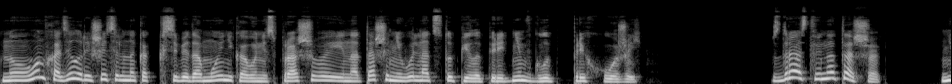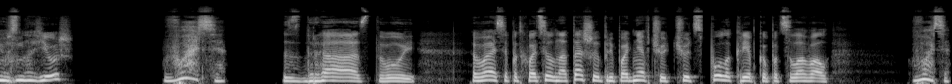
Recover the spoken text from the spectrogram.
но он входил решительно как к себе домой, никого не спрашивая, и Наташа невольно отступила перед ним вглубь прихожей. «Здравствуй, Наташа! Не узнаешь?» «Вася!» «Здравствуй!» Вася подхватил Наташу и, приподняв чуть-чуть с пола, крепко поцеловал. «Вася!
